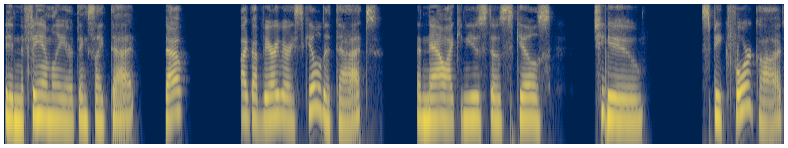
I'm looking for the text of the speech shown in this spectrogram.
in the family or things like that, that I got very, very skilled at that. And now I can use those skills to speak for God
